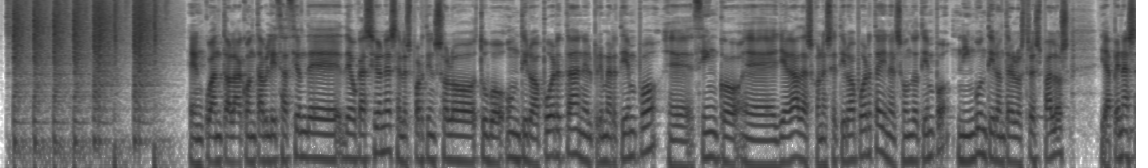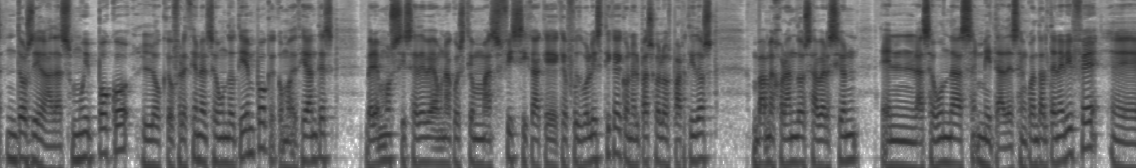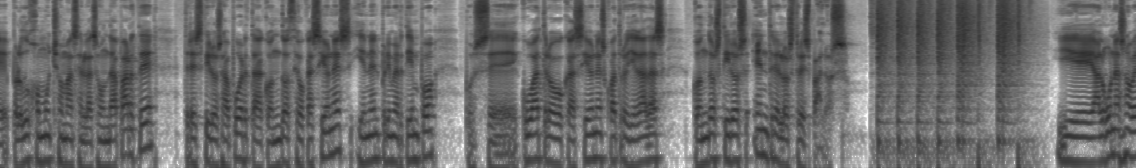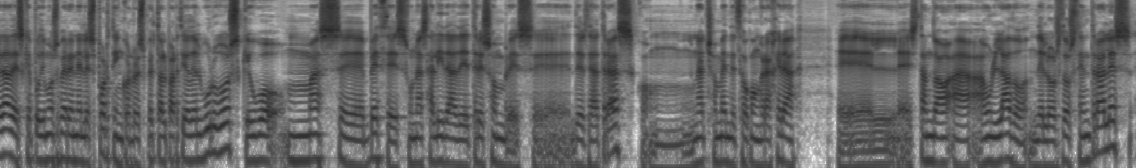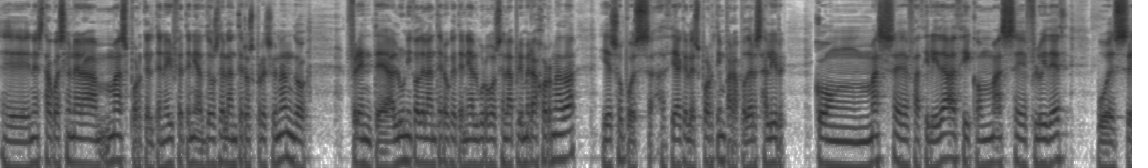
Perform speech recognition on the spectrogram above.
En cuanto a la contabilización de, ocasiones, el Sporting solo tuvo un tiro a puerta en el primer tiempo, eh, cinco llegadas con ese tiro a puerta y en el segundo tiempo ningún tiro entre los tres palos y apenas dos llegadas. Muy poco lo que ofreció en el segundo tiempo, que como decía antes, veremos si se debe a una cuestión más física que futbolística y con el paso de los partidos va mejorando esa versión en las segundas mitades. En cuanto al Tenerife, eh, produjo mucho más en la segunda parte, tres tiros a puerta con 12 ocasiones y en el primer tiempo, pues eh, cuatro ocasiones, cuatro llegadas con dos tiros entre los tres palos. Y eh, algunas novedades que pudimos ver en el Sporting con respecto al partido del Burgos, que hubo más veces una salida de tres hombres desde atrás, con Nacho Méndez o con Grajera estando a, un lado de los dos centrales. Eh, en esta ocasión era más porque el Tenerife tenía dos delanteros presionando frente al único delantero que tenía el Burgos en la primera jornada y eso pues hacía que el Sporting para poder salir con más eh, facilidad y con más eh, fluidez pues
